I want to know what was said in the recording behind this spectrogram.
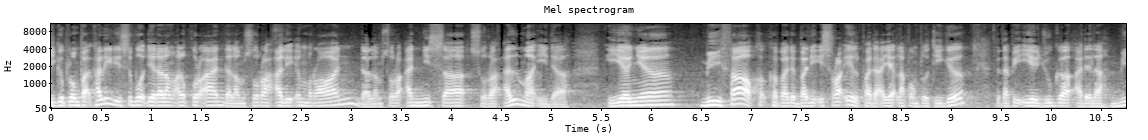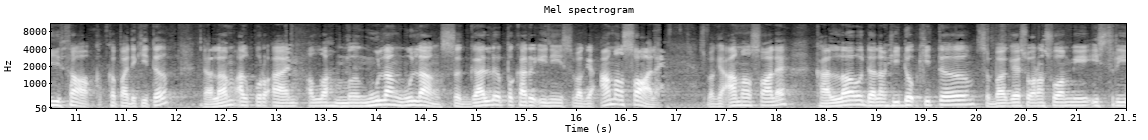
34 kali disebut di dalam al-Quran dalam surah Ali Imran dalam surah An-Nisa surah Al-Maidah. Ianya mithaq kepada Bani Israel pada ayat 83 tetapi ia juga adalah mithaq kepada kita. Dalam al-Quran Allah mengulang-ulang segala perkara ini sebagai amal soleh sebagai amal soleh kalau dalam hidup kita sebagai seorang suami isteri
